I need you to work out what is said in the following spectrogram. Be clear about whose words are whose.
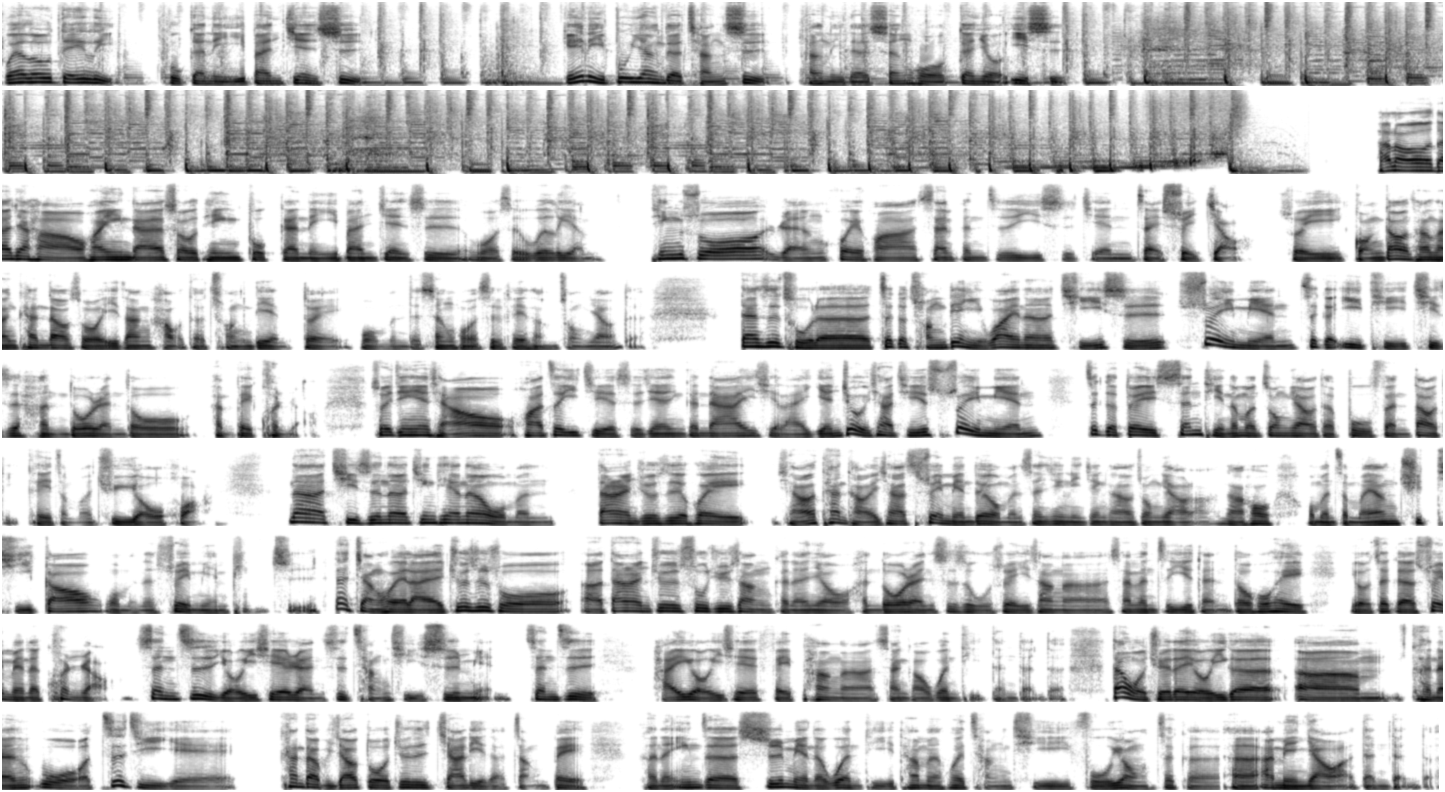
Speaker 1: Wello Daily 不跟你一般见识，给你不一样的尝试，让你的生活更有意思。Hello，大家好，欢迎大家收听不跟你一般见识，我是 William。听说人会花三分之一时间在睡觉，所以广告常常看到说一张好的床垫对我们的生活是非常重要的。但是除了这个床垫以外呢，其实睡眠这个议题其实很多人都很被困扰。所以今天想要花这一节时间跟大家一起来研究一下，其实睡眠这个对身体那么重要的部分，到底可以怎么去优化？那其实呢，今天呢，我们。当然就是会想要探讨一下睡眠对我们身心灵健康的重要了，然后我们怎么样去提高我们的睡眠品质？那讲回来就是说，呃，当然就是数据上可能有很多人四十五岁以上啊，三分之一等都会有这个睡眠的困扰，甚至有一些人是长期失眠，甚至还有一些肥胖啊、三高问题等等的。但我觉得有一个，嗯，可能我自己也。看到比较多，就是家里的长辈可能因着失眠的问题，他们会长期服用这个呃安眠药啊等等的。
